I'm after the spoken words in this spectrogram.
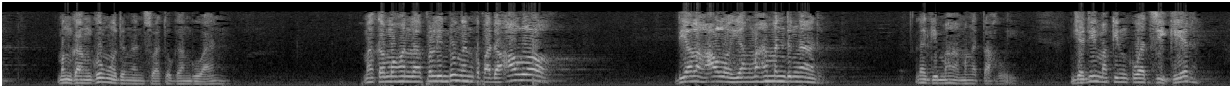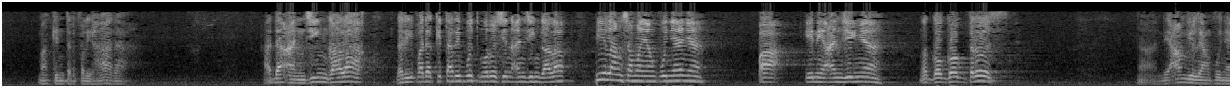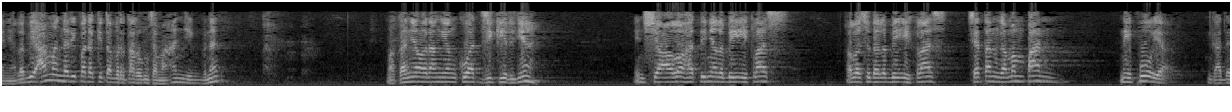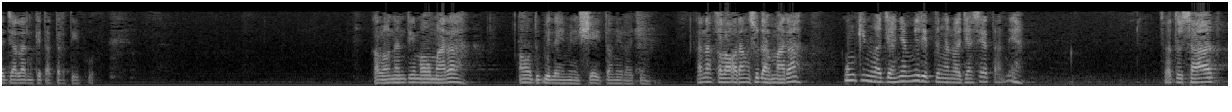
mengganggumu dengan suatu gangguan Maka mohonlah perlindungan kepada Allah Dialah Allah yang maha mendengar. Lagi maha mengetahui. Jadi makin kuat zikir Makin terpelihara. Ada anjing galak. Daripada kita ribut ngurusin anjing galak bilang sama yang punyanya pak ini anjingnya. Ngegogok terus nah diambil yang punyanya. Lebih aman daripada kita bertarung sama anjing benar? Makanya orang yang kuat zikirnya insya Allah hatinya lebih ikhlas. Kalau sudah lebih ikhlas Setan gak mempan. Nipu ya Gak ada jalan kita tertipu. Kalau nanti mau marah A'udzubillahiminasyaitonirrajim Karena kalau orang sudah marah Mungkin wajahnya mirip dengan wajah setan ya Suatu saat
